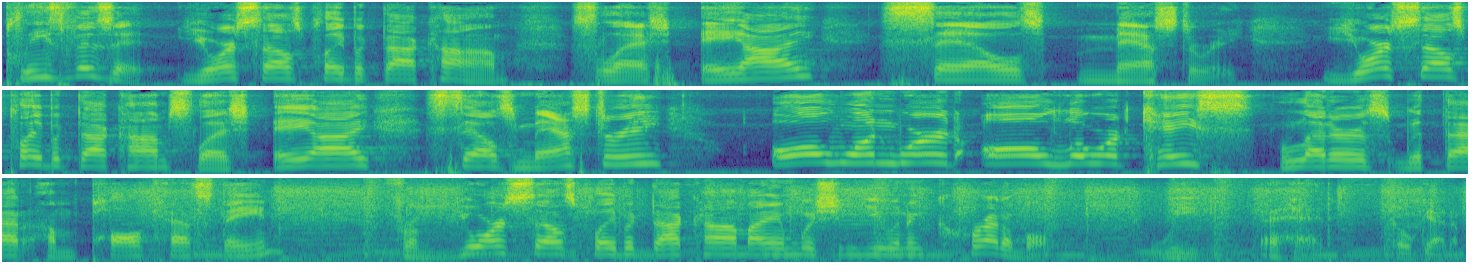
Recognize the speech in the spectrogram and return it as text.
Please visit yoursalesplaybook.com slash AI Sales Mastery. Yoursalesplaybook.com slash AI Sales Mastery. All one word, all lowercase letters. With that, I'm Paul Castain from yoursalesplaybook.com. I am wishing you an incredible week ahead. Go get them.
